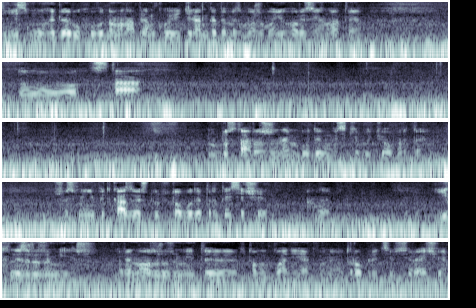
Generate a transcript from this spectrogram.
дві смуги для руху в одному напрямку, і ділянка, де ми зможемо його розігнати до 100. Ну, до 100 розженемо, бо дивимося, які будуть оберти. Щось мені підказує, що тут 100 буде 3000, але їх не зрозумієш. Рено зрозуміти в тому плані, як вони от роблять ці всі речі,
